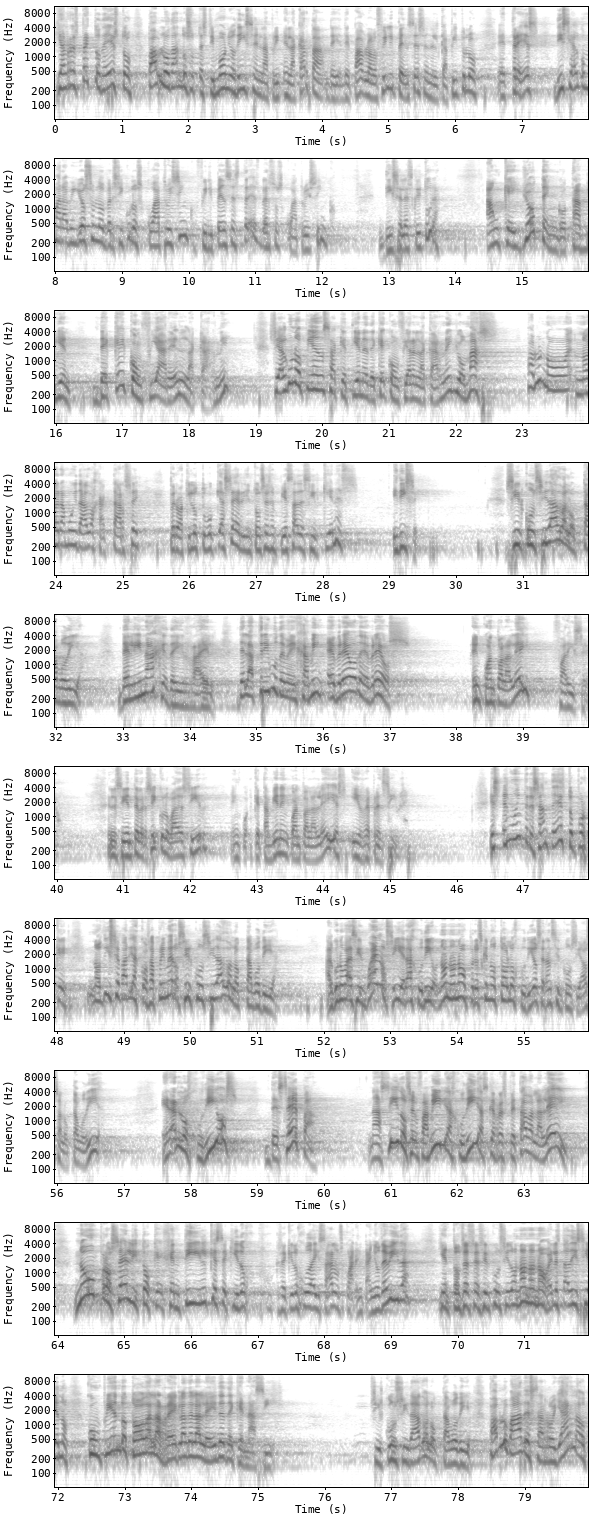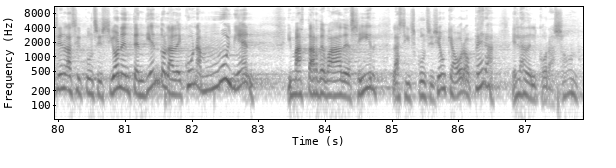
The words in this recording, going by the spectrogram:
Y al respecto de esto, Pablo dando su testimonio dice en la, en la carta de, Pablo a los filipenses en el capítulo 3, eh, dice algo maravilloso en los versículos 4 y 5, Filipenses 3, versos 4 y 5. Dice la escritura, aunque yo tengo también de qué confiar en la carne, si alguno piensa que tiene de qué confiar en la carne, yo más, Pablo no, no era muy dado a jactarse, pero aquí lo tuvo que hacer y entonces empieza a decir quién es. Y dice, circuncidado al octavo día, del linaje de Israel, de la tribu de Benjamín, hebreo de hebreos, en cuanto a la ley, fariseo. En el siguiente versículo va a decir que también en cuanto a la ley es irreprensible. Es, muy interesante esto porque nos dice varias cosas. Primero, circuncidado al octavo día. Alguno va a decir, bueno, sí, era judío. No, no, no, pero es que no todos los judíos eran circuncidados al octavo día. Eran los judíos de cepa, nacidos en familias judías que respetaban la ley. No un prosélito que gentil que se quiso, se judaizar a los 40 años de vida y entonces se circuncidó. No, no, no. Él está diciendo, cumpliendo todas las reglas de la ley desde que nací circuncidado al octavo día. Pablo va a desarrollar la doctrina de la circuncisión entendiendo la de cuna muy bien. Y más tarde va a decir la circuncisión que ahora opera es la del corazón.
